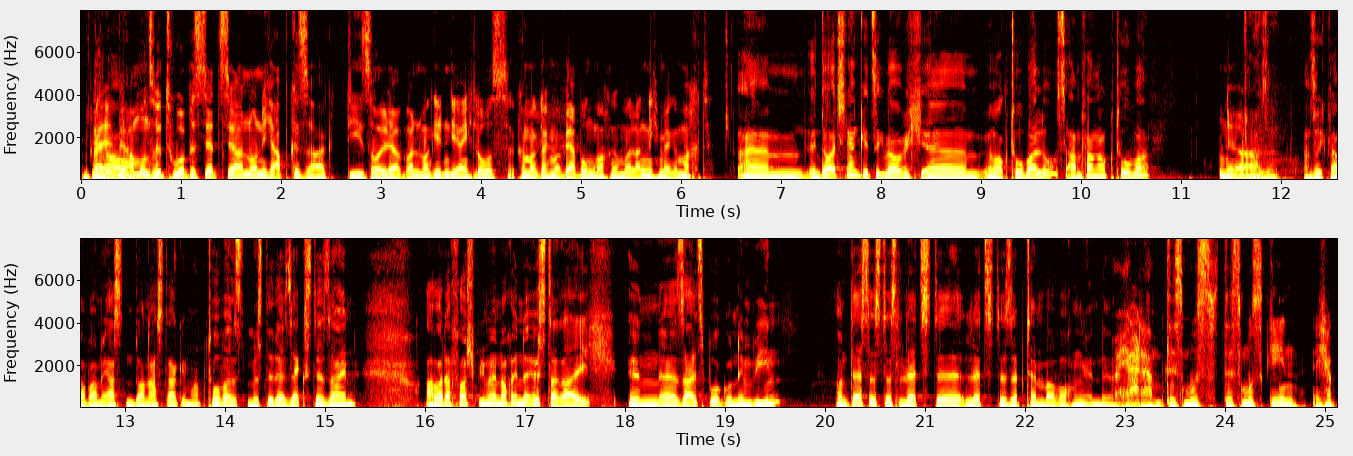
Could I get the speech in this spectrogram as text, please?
Weil Genau. wir haben unsere Tour bis jetzt ja noch nicht abgesagt. Die soll ja, wann, wann geht denn die eigentlich los? Da können wir gleich mal Werbung machen, haben wir lange nicht mehr gemacht. Ähm, in Deutschland geht sie, glaube ich, ähm, im Oktober los, Anfang Oktober. Ja. Also, also ich glaube am ersten Donnerstag im Oktober, das müsste der sechste sein. Aber davor spielen wir noch in der Österreich, in äh, Salzburg und in Wien. Und das ist das letzte, letzte Septemberwochenende. Ja, da- das muss, das muss gehen. Ich habe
